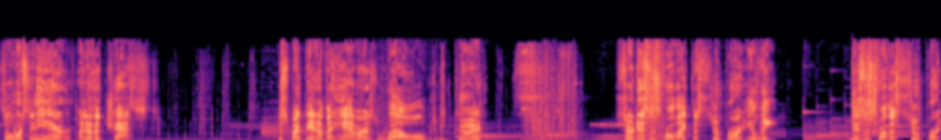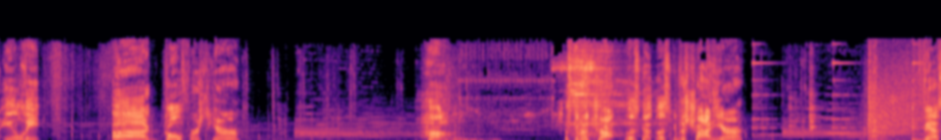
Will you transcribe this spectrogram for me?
So what's in here? Another chest. This might be another hammer as well, which would be good. So this is for like the super elite. This is for the super elite uh, golfers here. Huh. Let's give it a try. Let's let's give it a shot here. Like this.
